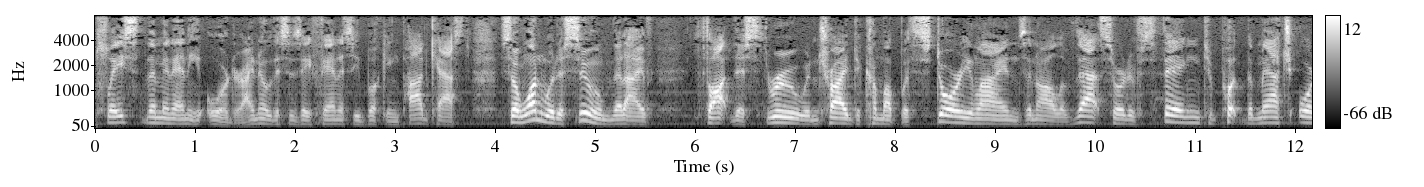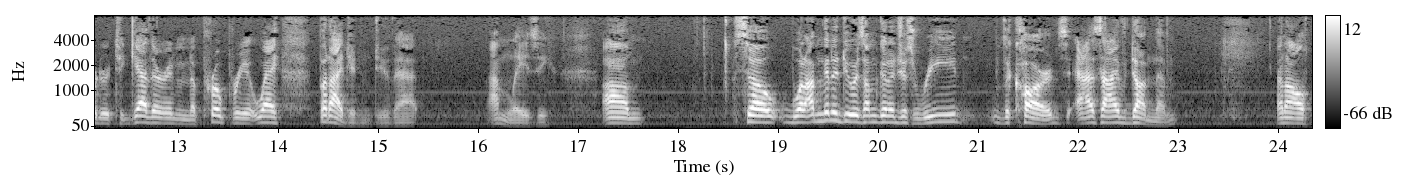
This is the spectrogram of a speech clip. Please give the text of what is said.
placed them in any order. I know this is a fantasy booking podcast, so one would assume that I've thought this through and tried to come up with storylines and all of that sort of thing to put the match order together in an appropriate way, but I didn't do that. I'm lazy. Um, so what I'm going to do is I'm going to just read the cards as I've done them, and I'll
